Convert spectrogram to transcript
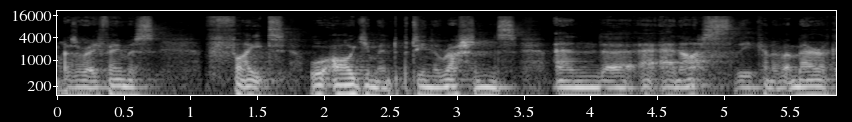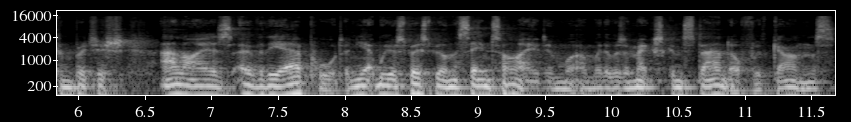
There's a very famous fight or argument between the Russians and uh, and us, the kind of American British allies, over the airport, and yet we were supposed to be on the same side, and, and there was a Mexican standoff with guns,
